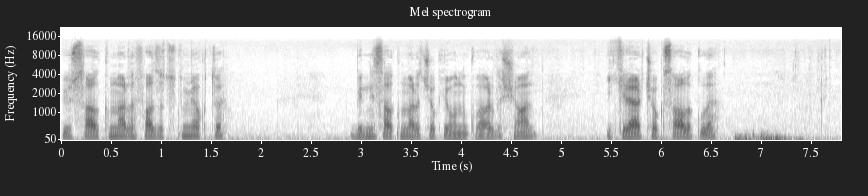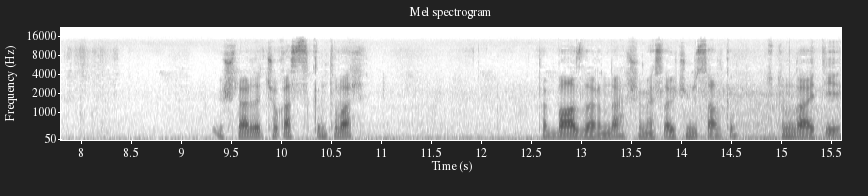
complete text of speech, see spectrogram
üst salkımlarda fazla tutum yoktu. Birinci salkımlarda çok yoğunluk vardı. Şu an ikiler çok sağlıklı. Üçlerde çok az sıkıntı var. Tabi bazılarında şu mesela üçüncü salkım tutum gayet iyi.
